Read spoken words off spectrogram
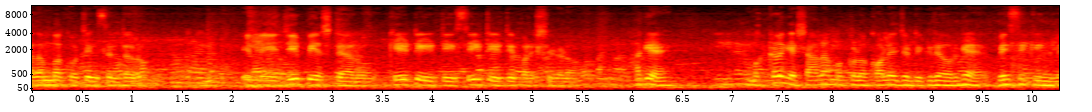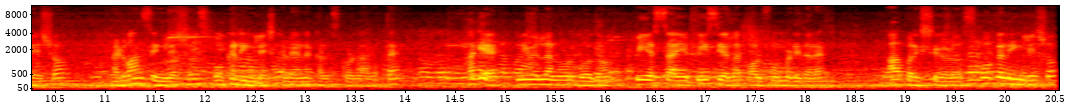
Kadamba coaching centre ಇಲ್ಲಿ G P S T R K T E T C T E T ಪರೀಕ್ಷೆಗಳು. ಹಾಗೆ ಮಕ್ಕಳಿಗೆ ಶಾಲಾ ಮಕ್ಕಳು ಕಾಲೇಜು ಡಿಗ್ರಿ ಅವ್ರಿಗೆ basic English advance English spoken ಇಂಗ್ಲೀಷ್ಗಳನ್ನು ಕಲಿಸ್ಕೊಡ್ಲಾಗುತ್ತೆ. ಹಾಗೆ ನೀವೆಲ್ಲ ನೋಡ್ಬೋದು P S I P C ಎಲ್ಲ ಕಾಲ್ ಫಾರ್ಮ್ ಮಾಡಿದ್ದಾರೆ. ಆ ಪರೀಕ್ಷೆಗಳು ಸ್ಪೋಕನ್ ಇಂಗ್ಲೀಷು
